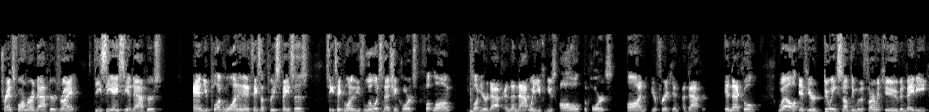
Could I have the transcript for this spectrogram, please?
transformer adapters, right? DC AC adapters and you plug one in and it takes up three spaces. So you take one of these little extension cords, foot long, you plug your adapter, and then that way you can use all the ports on your freaking adapter. Isn't that cool? Well, if you're doing something with a thermocube and maybe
